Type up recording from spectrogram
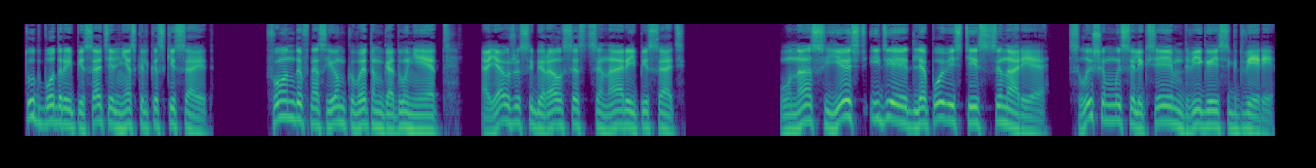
Тут бодрый писатель несколько скисает. Фондов на съемку в этом году нет, а я уже собирался сценарий писать. «У нас есть идея для повести и сценария», слышим мы с Алексеем, двигаясь к двери.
